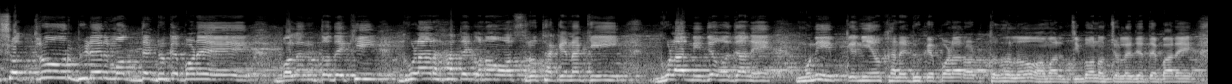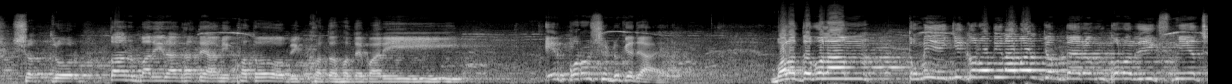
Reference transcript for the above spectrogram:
শত্রুর ভিড়ের মধ্যে ঢুকে পড়ে। বলেন তো দেখি, ঘোড়ার হাতে কোনো অস্ত্র থাকে নাকি? ঘোড়া নিজেও জানে, মুনিবকে নিয়ে ওখানে ঢুকে পড়ার অর্থ হলো, আমার জীবনও চলে যেতে পারে। শত্রুর তরবারির আঘাতে আমি ক্ষত বিক্ষত হতে পারি। এরপরও সে ঢুকে যায়। বলো তো গোলাম, তুমি কি কোনোদিন আমার জন্য এরকম কোনো রিস্ক নিয়েছ?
